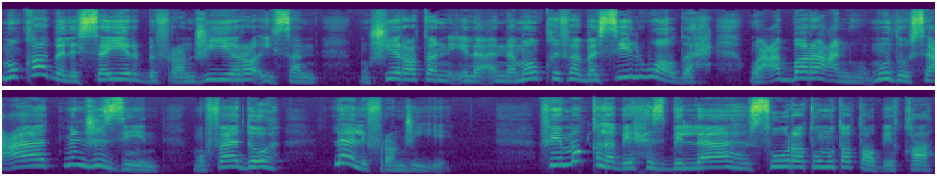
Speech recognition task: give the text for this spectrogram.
مقابل السير بفرنجية رئيسا مشيرة إلى أن موقف باسيل واضح وعبر عنه منذ ساعات من جزين مفاده لا لفرنجيه في مقلب حزب الله الصورة متطابقة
